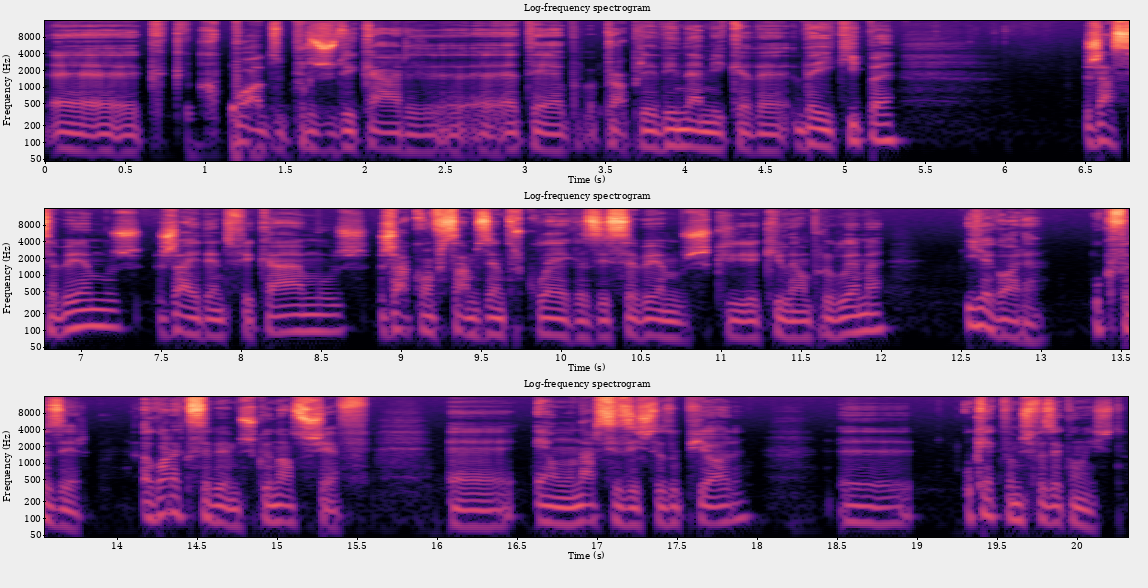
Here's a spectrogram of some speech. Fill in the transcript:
uh, que, que, pode prejudicar até a própria dinâmica da, da equipa, já sabemos, já identificamos, já conversamos entre colegas e sabemos que aquilo é um problema. E agora? O que fazer? Agora que sabemos que o nosso chefe uh, é um narcisista do pior, o que é que vamos fazer com isto?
